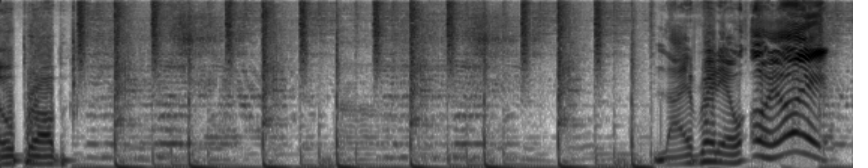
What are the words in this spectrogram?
No prob. Live radio. Oi, oi!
